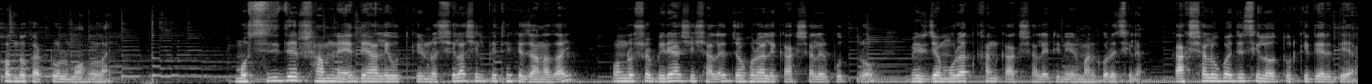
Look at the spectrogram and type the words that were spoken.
খন্দকার টোল মহল্লায়। মসজিদের সামনে দেয়ালে উৎকীর্ণ শিলাশিল্পী থেকে জানা যায় পনেরোশো বিরাশি সালে জহর আলী কাকশালের পুত্র মির্জা মুরাদ খান কাকশাল এটি নির্মাণ করেছিলেন। কাকশাল উপাধি ছিল তুর্কিদের দেয়া।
